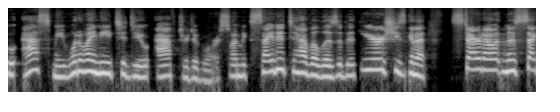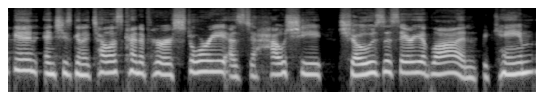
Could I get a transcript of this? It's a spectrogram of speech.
who asked me, what do I need to do after divorce? So I'm excited to have Elizabeth here. She's going to start out in a second and she's going to tell us kind of her story as to how she chose this area of law and became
